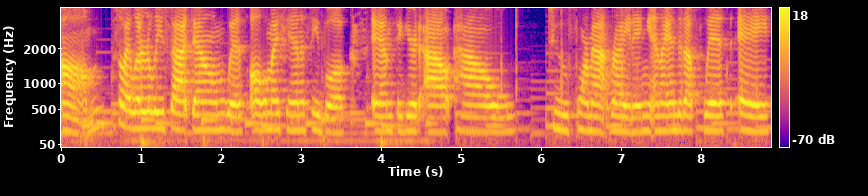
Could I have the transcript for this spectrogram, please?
Um, so I literally sat down with all of my fantasy books and figured out how to format writing, and I ended up with a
